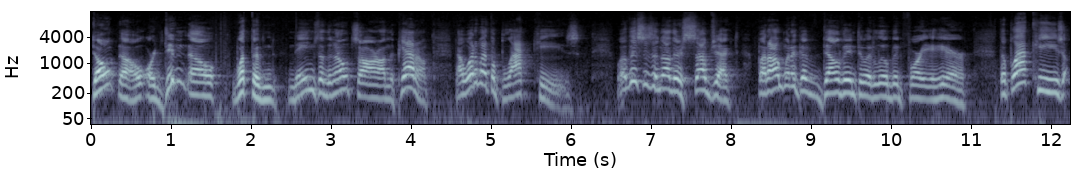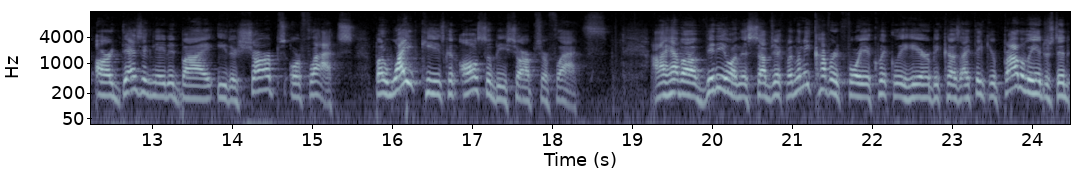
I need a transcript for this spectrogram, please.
don't know or didn't know what the names of the notes are on the piano. Now, what about the black keys? Well, this is another subject, but I'm going to delve into it a little bit for you here. The black keys are designated by either sharps or flats, but white keys can also be sharps or flats. I have a video on this subject, but let me cover it for you quickly here because I think you're probably interested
